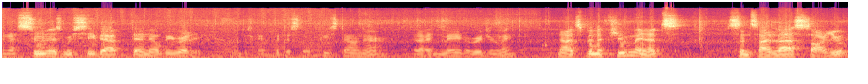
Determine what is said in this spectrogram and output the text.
And as soon as we see that, then it'll be ready. This little piece down there that I had made originally. Now it's been a few minutes since I last saw you,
